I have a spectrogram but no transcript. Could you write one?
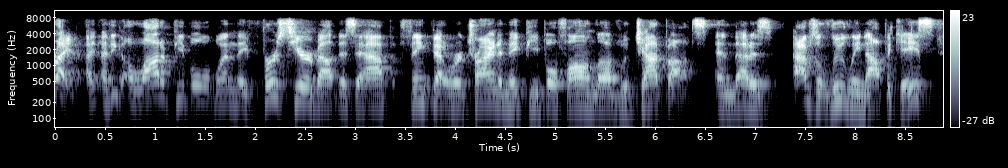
Right. I, I, think a lot of people, when they first hear about this app, think that we're trying to make people fall in love with chatbots. And that is absolutely not the case.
